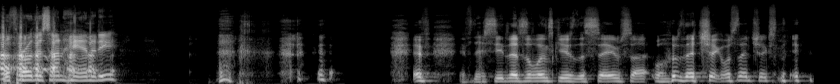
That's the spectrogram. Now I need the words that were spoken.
we'll throw this on Hannity. If if they see that Zelensky is the same size, what was that chick? What's that chick's name?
